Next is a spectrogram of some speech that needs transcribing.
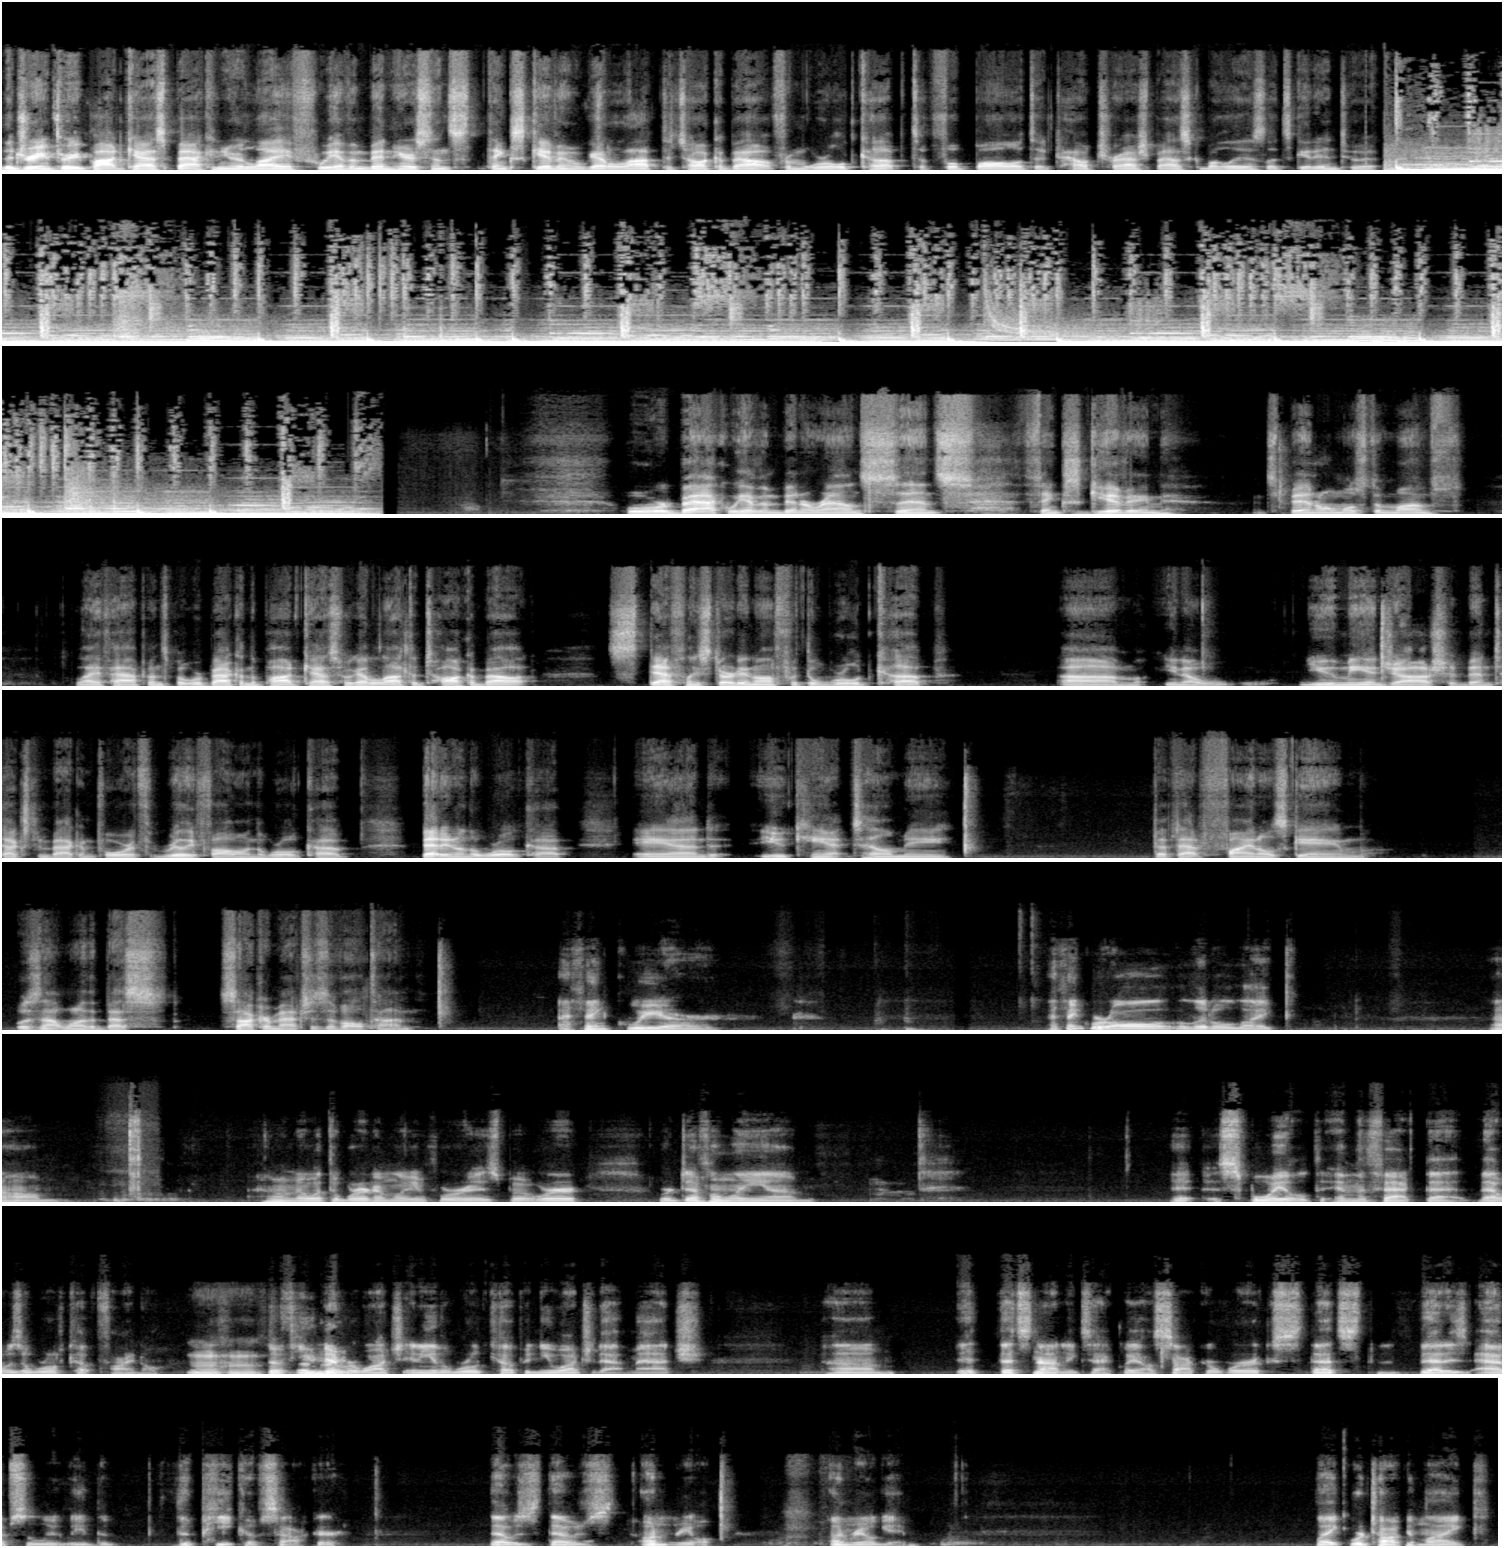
The Dream 3 podcast back in your life. We haven't been here since Thanksgiving. We've got a lot to talk about from World Cup to football to how trash basketball is. Let's get into it. Well, we're back. We haven't been around since Thanksgiving. It's been almost a month life happens. But we're back on the podcast. We got a lot to talk about. It's definitely starting off with the World Cup. Um, you know, you, me, and Josh have been texting back and forth, really following the World Cup, betting on the World Cup, and you can't tell me that that finals game was not one of the best soccer matches of all time. I think we are. I think we're all a little like um, I don't know what the word I'm looking for is, but we're we're definitely um, eh, spoiled in the fact that that was a World Cup final. Mm-hmm. So if you Agreed. never watch any of the World Cup and you watch that match, um, it that's not exactly how soccer works. That's that is absolutely the the peak of soccer. That was that was unreal, unreal game. Like we're talking like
